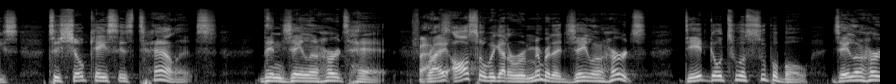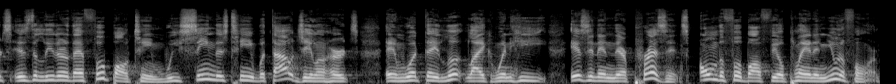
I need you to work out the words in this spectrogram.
opportunities to showcase his talents than Jalen Hurts had. Facts. Right. Also, we got to remember that Jalen Hurts did go to a Super Bowl. Jalen Hurts is the leader of that football team. We've seen this team without Jalen Hurts and what they look like when he isn't in their presence on the football field playing in uniform.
